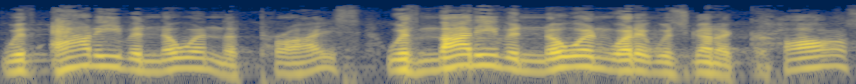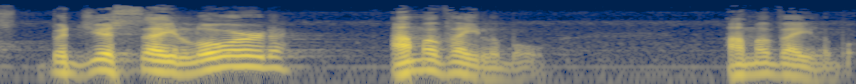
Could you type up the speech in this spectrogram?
without even knowing the price, with not even knowing what it was going to cost, but just say, Lord, I'm available. I'm available.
